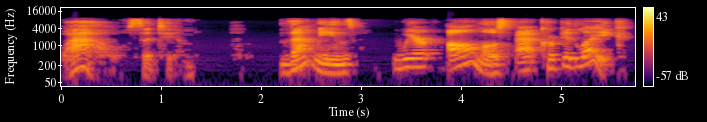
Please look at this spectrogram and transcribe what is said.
Wow, said Tim. That means we're almost at Crooked Lake.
